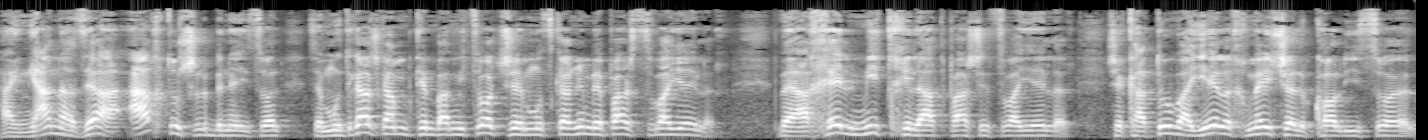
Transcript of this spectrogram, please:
העניין הזה, האחדוס של בני ישראל, זה מודגש גם כן במצוות שמוזכרים בפרשת צבא ילך. והחל מתחילת פרשת צבא ילך, שכתוב הילך מי של כל ישראל,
